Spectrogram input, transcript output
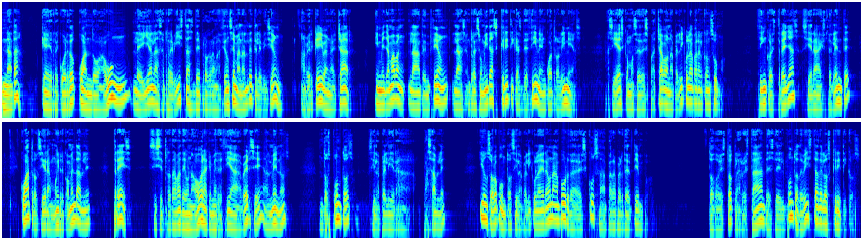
Nada, que recuerdo cuando aún leía las revistas de programación semanal de televisión, a ver qué iban a echar, y me llamaban la atención las resumidas críticas de cine en cuatro líneas. Así es como se despachaba una película para el consumo. Cinco estrellas si era excelente, cuatro si era muy recomendable, tres si se trataba de una obra que merecía verse, al menos, dos puntos si la peli era pasable, y un solo punto si la película era una burda excusa para perder tiempo. Todo esto, claro está, desde el punto de vista de los críticos.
